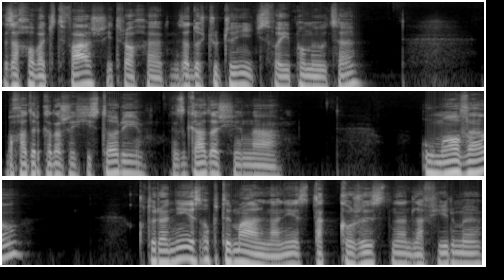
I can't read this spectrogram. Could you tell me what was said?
zachować twarz i trochę zadośćuczynić swojej pomyłce, bohaterka naszej historii zgadza się na umowę, która nie jest optymalna, nie jest tak korzystna dla firmy,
